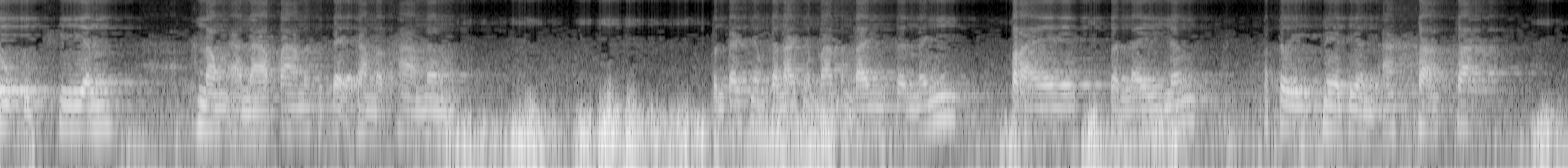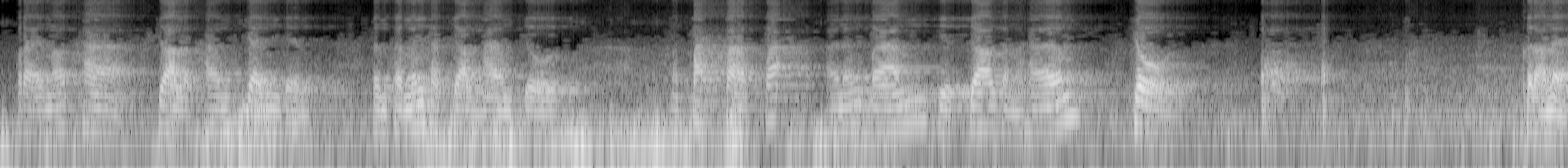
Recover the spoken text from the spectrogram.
រូបវិធានក្នុងអាណាបាណសតិកម្មដ្ឋាននឹងប៉ុន្តែខ្ញុំកណ្ដាលខ្ញុំបានសម្ដែងទៅនេះប្រែបល័យនឹងផ្ទុយគ្នាទៅអសសៈប្រែមកថាខ្យល់ខាងចេញទៅតែថានេះថាខ្យល់ខាងចូល បស្សាសៈអានឹងបានជាខ្យល់ដង្ហើមចូលក្រណែ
